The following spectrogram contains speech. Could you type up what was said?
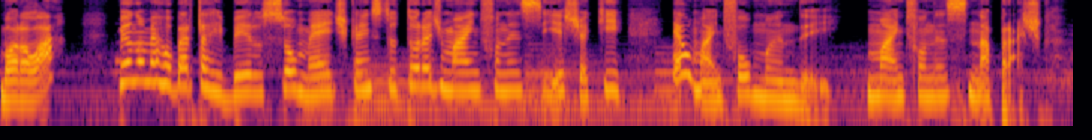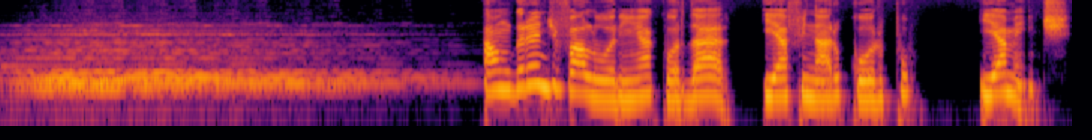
Bora lá? Meu nome é Roberta Ribeiro, sou médica, instrutora de Mindfulness e este aqui é o Mindful Monday Mindfulness na prática. Há um grande valor em acordar e afinar o corpo e a mente.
